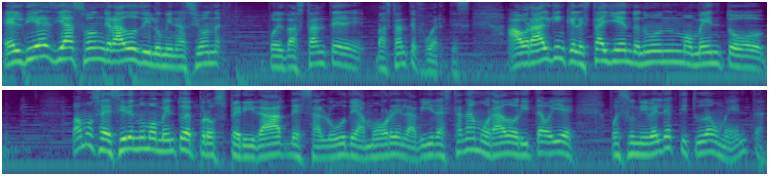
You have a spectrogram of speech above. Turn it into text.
El 10 ya son grados de iluminación pues bastante, bastante fuertes. Ahora alguien que le está yendo en un momento, vamos a decir en un momento de prosperidad, de salud, de amor en la vida, está enamorado ahorita, oye, pues su nivel de actitud aumenta.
